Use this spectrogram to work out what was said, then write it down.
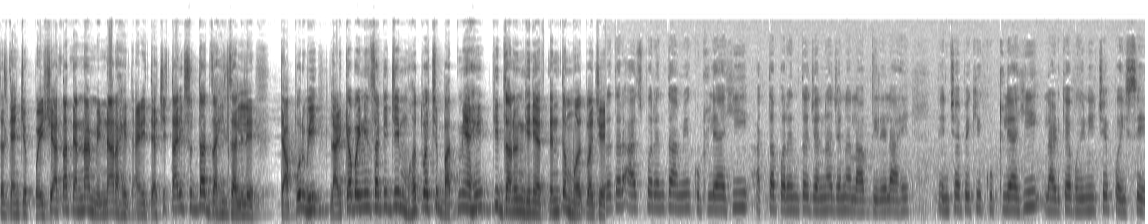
तर त्यांचे पैसे आता त्यांना मिळणार आहेत आणि त्याची तारीखसुद्धा जाहीर झालेली आहे. त्यापूर्वी लाडक्या बहिणींसाठी जी महत्त्वाची बातमी आहे ती जाणून घेणे अत्यंत महत्त्वाचे आहे. तर आजपर्यंत आम्ही कुठल्याही आत्तापर्यंत ज्यांना ज्यांना लाभ दिलेला आहे त्यांच्यापैकी कुठल्याही लाडक्या बहिणीचे पैसे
